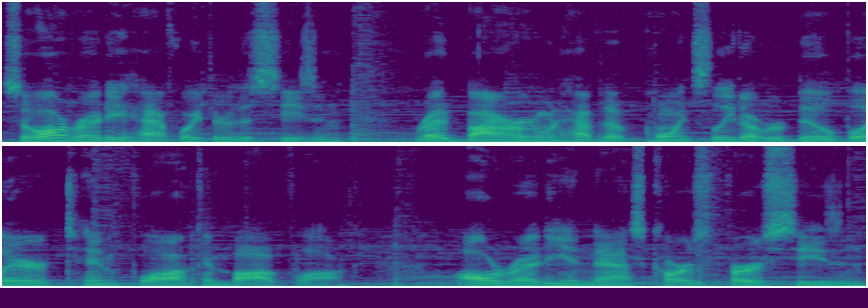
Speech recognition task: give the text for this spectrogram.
So already halfway through the season, Red Byron would have the points lead over Bill Blair, Tim Flock, and Bob Flock. Already in NASCAR's first season,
